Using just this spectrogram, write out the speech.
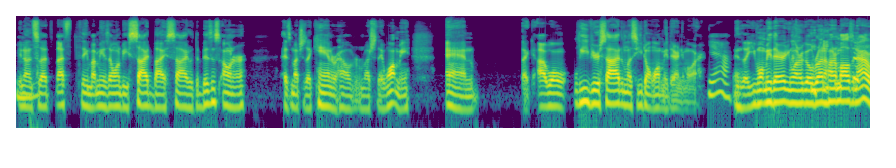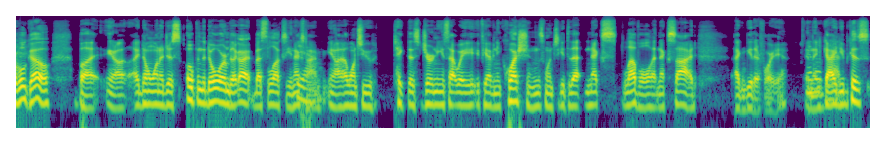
You know, and so that's that's the thing about me is I want to be side by side with the business owner as much as I can or however much they want me. And like I won't leave your side unless you don't want me there anymore. Yeah. And like you want me there, you want to go run 100 miles an hour, we'll go. But you know, I don't want to just open the door and be like, all right, best of luck, see you next Yeah. time. You know, I want you to take this journey so that way, if you have any questions, once you get to that next level, that next side, I can be there for you and then guide that. you. Because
